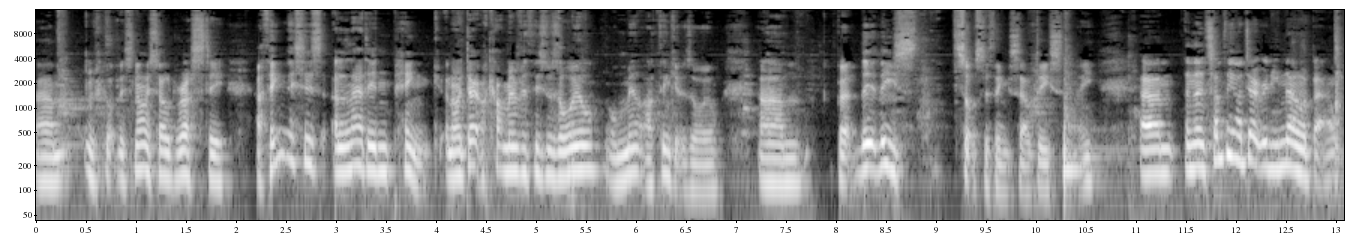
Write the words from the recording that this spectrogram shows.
Um, we've got this nice old rusty. I think this is Aladdin pink, and I don't. I can't remember if this was oil or milk. I think it was oil. Um, but th- these sorts of things sell decently. Um, and then something I don't really know about.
